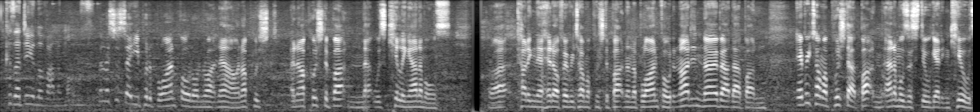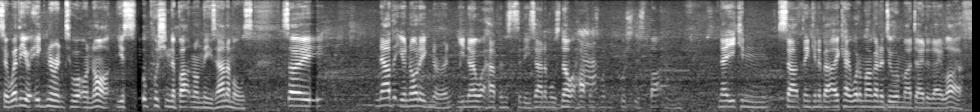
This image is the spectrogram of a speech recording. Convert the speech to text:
Because I do love animals. But let's just say you put a blindfold on right now, and I pushed and I pushed a button that was killing animals, right? Cutting their head off every time I pushed a button on a blindfold, and I didn't know about that button. Every time I push that button, animals are still getting killed. So whether you're ignorant to it or not, you're still pushing the button on these animals. So now that you're not ignorant, you know what happens to these animals, know what happens Yeah. when you push this button. Now you can start thinking about, okay, what am I going to do in my day-to-day life?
